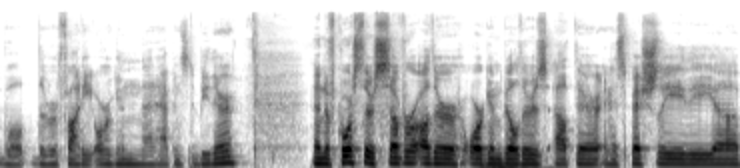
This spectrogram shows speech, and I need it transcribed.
Well, the Ruffatti organ that happens to be there, and of course, there's several other organ builders out there, and especially the uh,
